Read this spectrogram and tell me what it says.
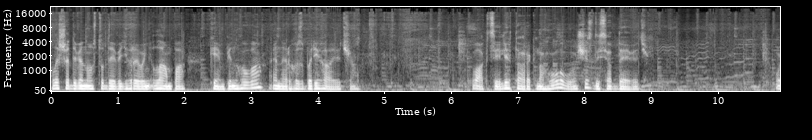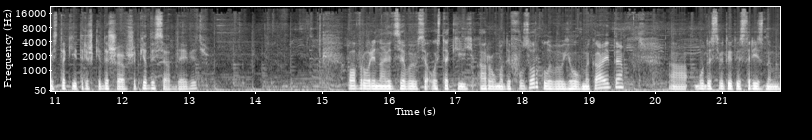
Лише 99 гривень лампа кемпінгова, енергозберігаюча. В акції ліхтарик на голову 69. Ось такий трішки дешевше 59. В Аврорі навіть з'явився ось такий аромадифузор, коли ви його вмикаєте, буде світитись різним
